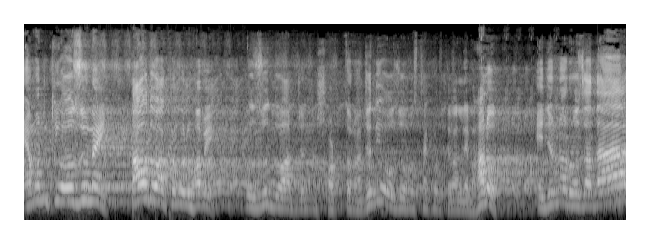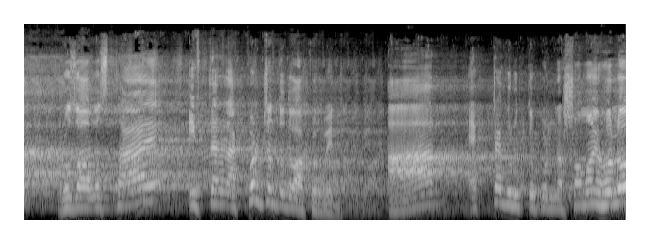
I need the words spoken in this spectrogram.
এমনকি অজু নেই, তাও দোয়া কবুল হবে। অজু দোয়ার জন্য শর্ত না, যদি অজু অবস্থা করতে পারলে ভালো। এই জন্য রোজাদার, রোজা অবস্থায় ইফতারের আগ পর্যন্ত দোয়া করবেন। আর একটা গুরুত্বপূর্ণ সময় হলো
